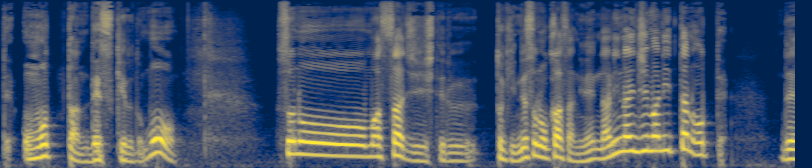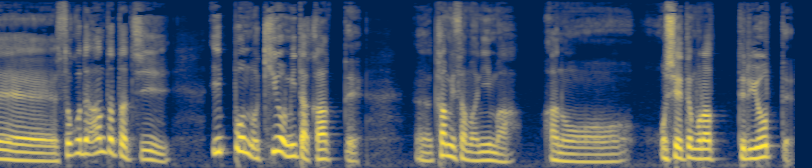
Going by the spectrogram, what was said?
て思ったんですけれども、そのマッサージしてる時にね、そのお母さんにね、何々島に行ったの？って。で、そこであんたたち、一本の木を見たかって、神様に今、あのー、教えてもらってるよって。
